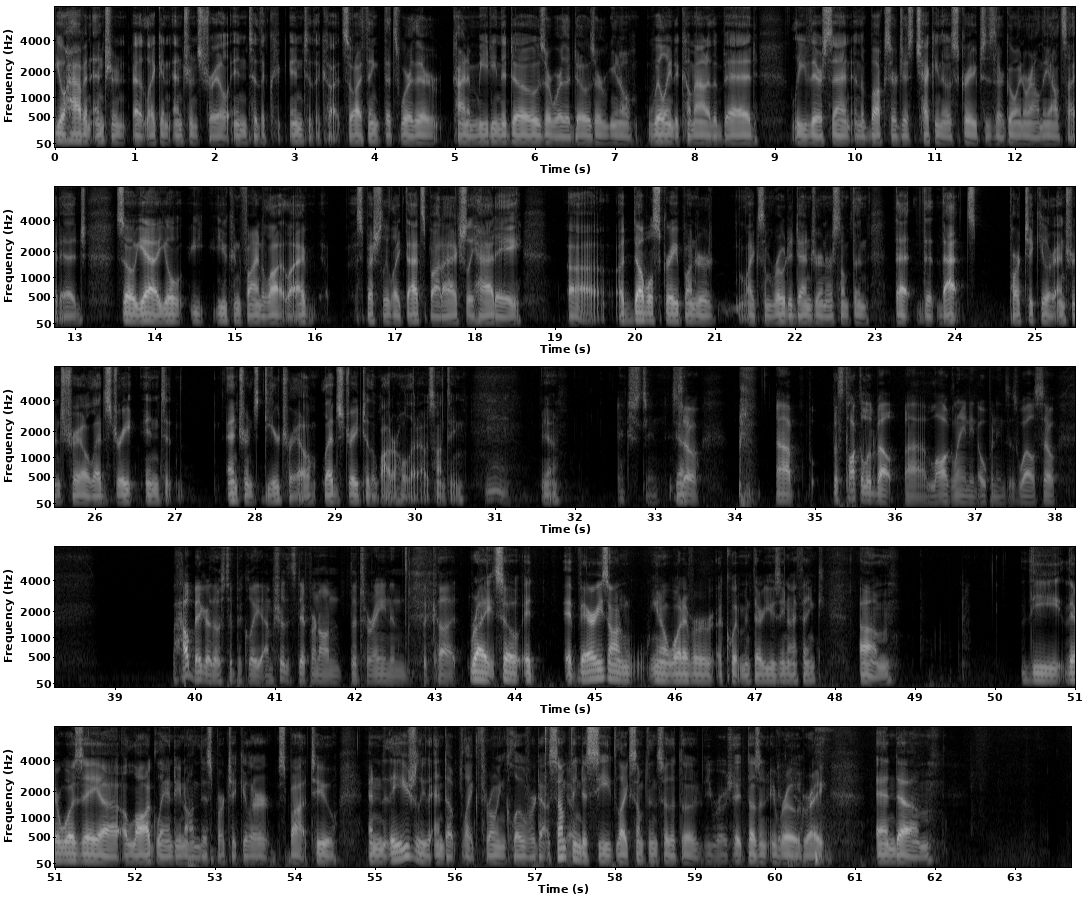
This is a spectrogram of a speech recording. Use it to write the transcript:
you'll have an entrance at like an entrance trail into the into the cut. So i think that's where they're kind of meeting the does or where the does are you know willing to come out of the bed leave their scent and the bucks are just checking those scrapes as they're going around the outside edge. So yeah you'll you can find a lot i especially like that spot i actually had a uh, a double scrape under like some rhododendron or something that that that particular entrance trail led straight into entrance deer trail led straight to the water hole that i was hunting yeah Interesting. Yeah. So, uh, let's talk a little about uh, log landing openings as well. So, how big are those typically? I'm sure that's different on the terrain and the cut. Right. So it it varies on you know whatever equipment they're using. I think. Um, the there was a uh, a log landing on this particular spot too, and they usually end up like throwing clover down, something to seed, like something so that the Erosion. it doesn't erode, right? And um,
